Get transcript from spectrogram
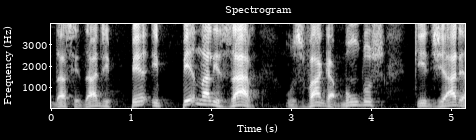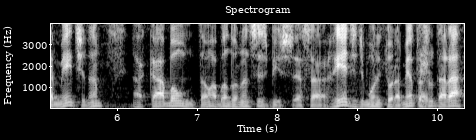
da cidade e, pe- e penalizar os vagabundos que diariamente né, acabam então abandonando esses bichos. Essa rede de monitoramento ajudará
